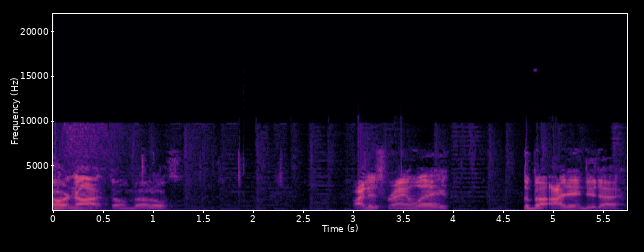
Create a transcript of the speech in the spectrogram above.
Or not, Stone battles. I just ran away. The ba- I didn't do that.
